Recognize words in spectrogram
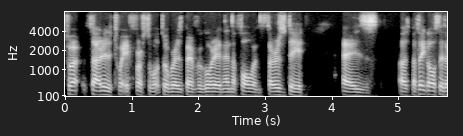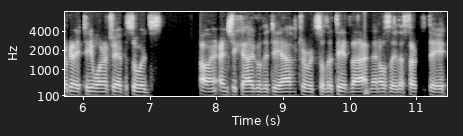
tw- Saturday, the twenty first of October is Bound for Glory, and then the following Thursday is. Uh, I think also they're going to take one or two episodes uh, in Chicago the day afterwards, so they'll take that, and then also the Thursday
